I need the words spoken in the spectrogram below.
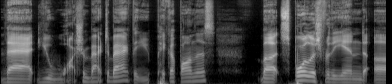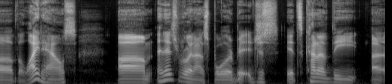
that you watch them back to back, that you pick up on this. But spoilers for the end of the lighthouse, um, and it's really not a spoiler, but it just it's kind of the uh,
